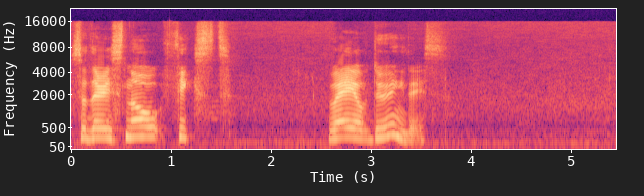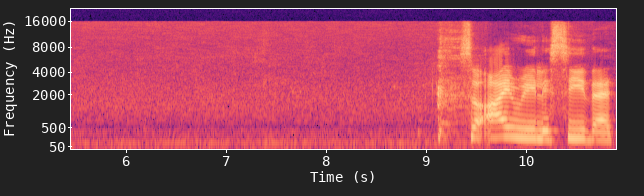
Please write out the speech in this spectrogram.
So there is no fixed way of doing this. So I really see that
